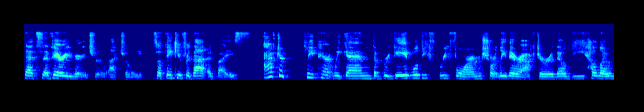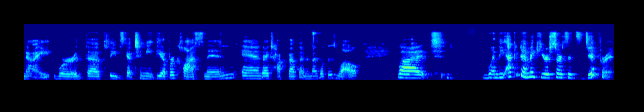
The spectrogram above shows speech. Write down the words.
That's a very, very true, actually. So thank you for that advice. After plebe parent weekend, the brigade will de- reform shortly thereafter. There'll be hello night where the plebes get to meet the upperclassmen. And I talk about that in my book as well. But when the academic year starts it's different.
